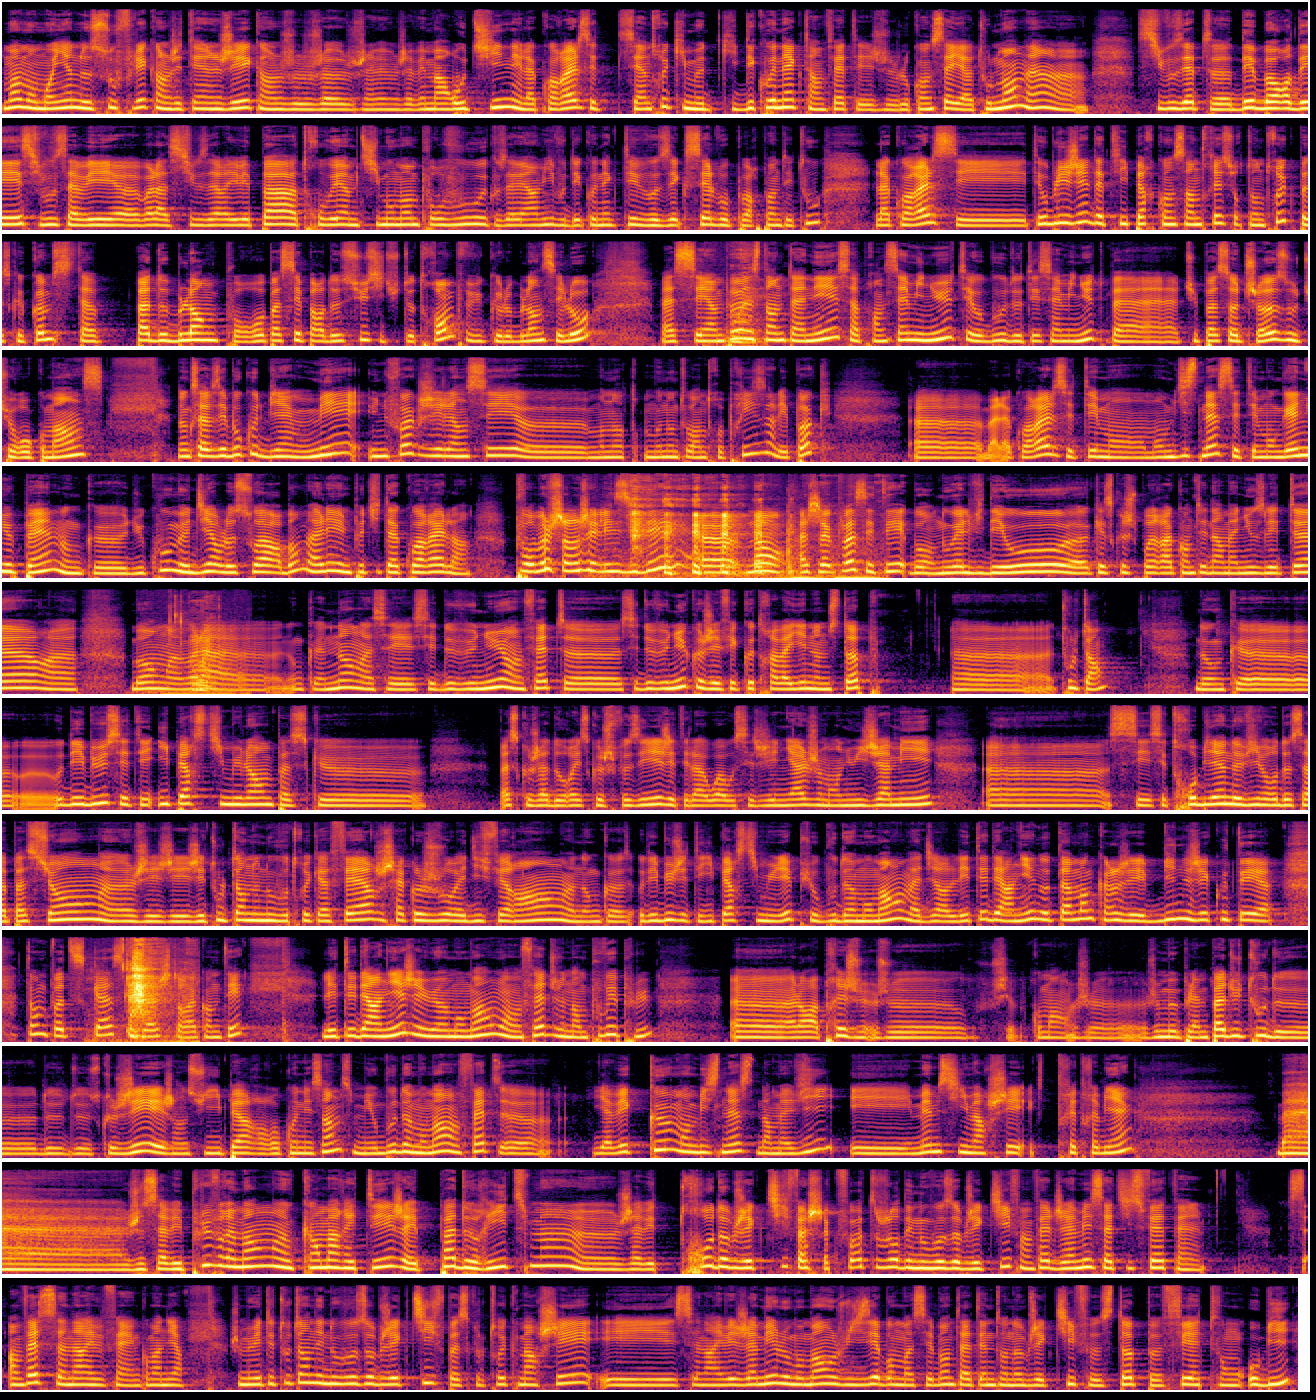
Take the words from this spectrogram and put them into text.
moi mon moyen de souffler quand j'étais un G, quand j'avais ma routine. Et l'aquarelle, c'est c'est un truc qui me qui déconnecte en fait. Et je le conseille à tout le monde. hein. Si vous êtes euh, débordé, si vous savez, euh, voilà, si vous n'arrivez pas à trouver un petit moment pour vous et que vous avez envie de vous déconnecter vos Excel, vos PowerPoint et tout, L'aquarelle, c'est. T'es obligé d'être hyper concentré sur ton truc parce que comme si t'as pas de blanc pour repasser par-dessus si tu te trompes, vu que le blanc c'est l'eau, bah, c'est un peu Ouais. instantané, ça prend 5 minutes et au bout de tes 5 minutes, bah, tu passes à autre chose ou tu recommences. Donc ça faisait beaucoup de bien. Mais une fois que j'ai lancé euh, mon, mon auto-entreprise à l'époque, euh, bah, l'aquarelle, c'était mon, mon business, c'était mon gagne-pain. Donc, euh, du coup, me dire le soir, bon, bah, allez, une petite aquarelle pour me changer les idées. euh, non, à chaque fois, c'était, bon, nouvelle vidéo, qu'est-ce que je pourrais raconter dans ma newsletter Bon, voilà. Ouais. donc, non, c'est devenu, en fait, c'est devenu que j'ai fait que travailler non-stop, tout le temps. Donc, au début, c'était hyper stimulant parce que parce que j'adorais ce que je faisais. J'étais là, waouh, c'est génial, je m'ennuie jamais. Euh, c'est trop bien de vivre de sa passion. Euh, j'ai- tout le temps de nouveaux trucs à faire. Chaque jour est différent. Donc, euh, au début, j'étais hyper stimulée. Puis, au bout d'un moment, on va dire l'été dernier, notamment quand j'ai binge écouté ton podcast, là, je te racontais. L'été dernier, j'ai eu un moment où, en fait, je n'en pouvais plus. Alors après, je, je, comment, je, je me plains pas du tout de, de, ce que j'ai et j'en suis hyper reconnaissante. Mais au bout d'un moment, en fait, il y avait que mon business dans ma vie et même s'il marchait très très bien, bah, je savais plus vraiment quand m'arrêter. J'avais pas de rythme, euh, j'avais trop d'objectifs à chaque fois, toujours des nouveaux objectifs. En fait, jamais satisfaite. En fait, ça n'arrive. Enfin, comment dire Je me mettais tout le temps des nouveaux objectifs parce que le truc marchait et ça n'arrivait jamais le moment où je lui disais bon, moi c'est bon, t'as atteint ton objectif, euh, stop, fais ton hobby.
